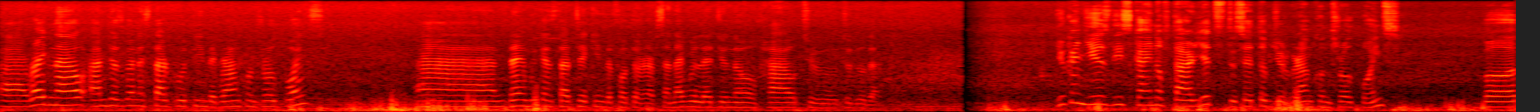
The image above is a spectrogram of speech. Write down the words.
Uh, right now I'm just going to start putting the ground control points and then we can start taking the photographs and I will let you know how to, to do that. You can use this kind of targets to set up your ground control points but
